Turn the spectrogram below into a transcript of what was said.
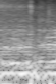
Thank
